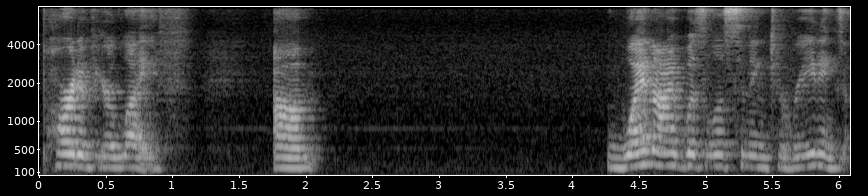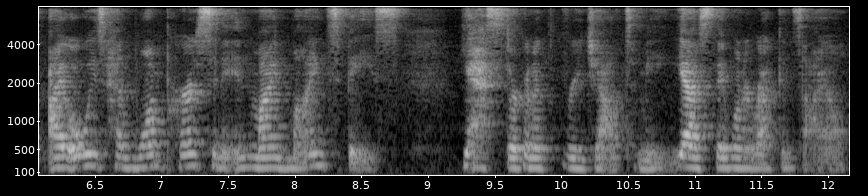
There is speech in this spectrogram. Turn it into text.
part of your life. Um, when I was listening to readings, I always had one person in my mind space. Yes, they're going to reach out to me. Yes, they want to reconcile.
